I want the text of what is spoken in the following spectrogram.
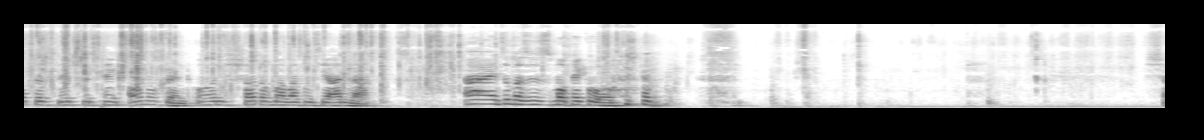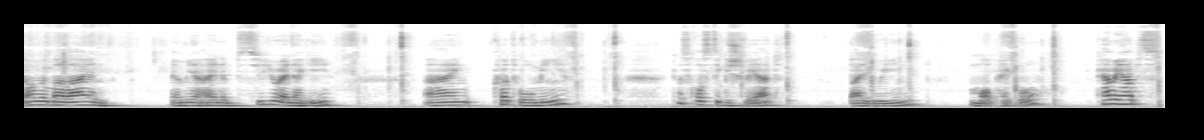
ob das letzte Pack auch noch könnt. Und schaut doch mal, was uns hier anlacht. Ein super süßes Mopeko. Schauen wir mal rein. Wir haben hier eine Psychoenergie, ein Kotomi, das rostige Schwert, Balduin, Morpeko, Kamihaps,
